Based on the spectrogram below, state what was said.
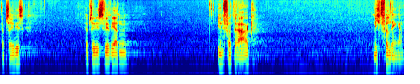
Herr Psridis, Herr Psridis, wir werden Ihren Vertrag nicht verlängern.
